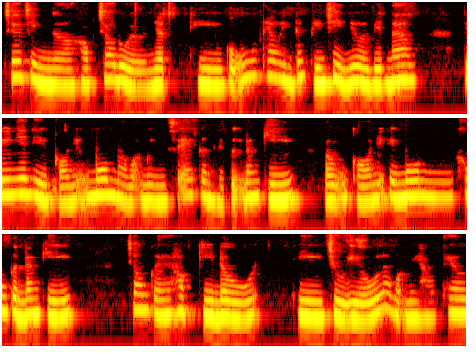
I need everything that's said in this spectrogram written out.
Chương trình ờ, học trao đổi ở Nhật thì cũng theo hình thức tín chỉ như ở Việt Nam. Tuy nhiên thì có những môn mà bọn mình sẽ cần phải tự đăng ký và cũng có những cái môn không cần đăng ký. Trong cái học kỳ đầu ấy, thì chủ yếu là bọn mình học theo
